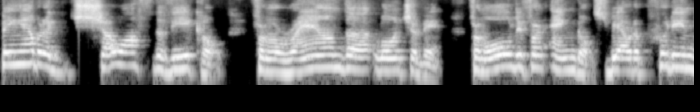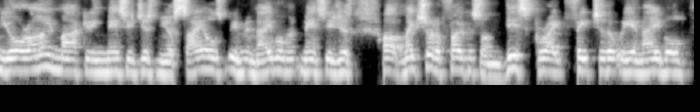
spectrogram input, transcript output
being able to show off the vehicle from around the launch event from all different angles to be able to put in your own marketing messages and your sales enablement messages. Oh, make sure to focus on this great feature that we enabled.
